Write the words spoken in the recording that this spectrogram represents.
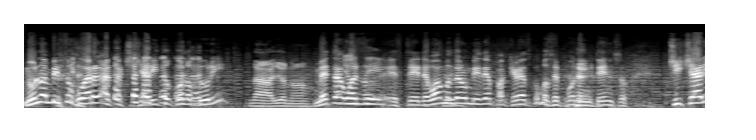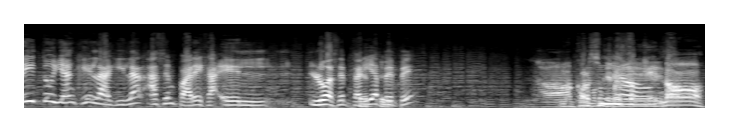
¿No lo han visto jugar a Chicharito Call of Duty? No, yo no. Meta, Yo bueno, sí. este, le voy a mandar un video para que veas cómo se pone intenso. Chicharito y Ángel Aguilar hacen pareja. El, ¿Lo aceptaría. Pepe? No, por ¿cómo supuesto que que no?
